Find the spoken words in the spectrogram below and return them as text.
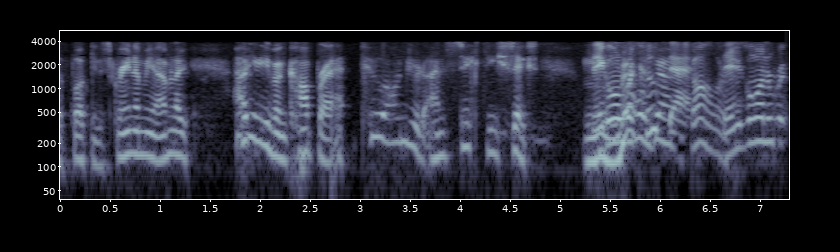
the fucking screen of me. I'm like, how do you even comprehend two hundred and sixty six? They're gonna recoup that. dollars. They're going to. Re-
